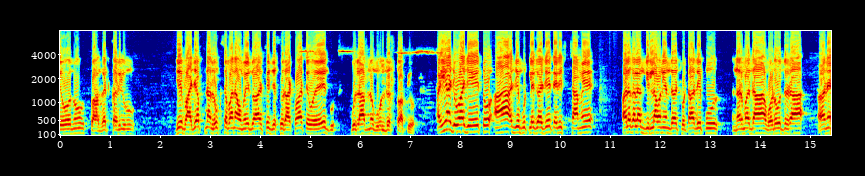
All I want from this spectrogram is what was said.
તેઓનું સ્વાગત કર્યું. જે ભાજપના લોકસભાના ઉમેદવાર છે જસુ રાઠવા તેઓએ ગુલાબનો ગુલદસ્તો આપ્યો. અહીંયા જોવા જઈએ તો આ જે બુટલેગર છે તેની સામે અલગ અલગ જિલ્લાઓની અંદર છોટાઉદેપુર, નર્મદા, વડોદરા અને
